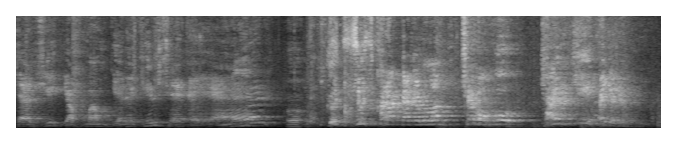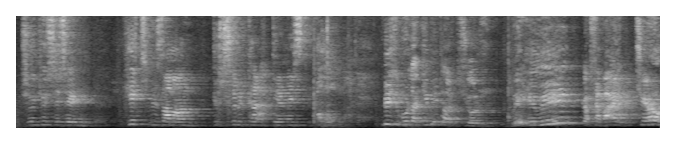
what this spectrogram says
tercih yapmam gerekirse eğer... Güçsüz karakterler olan Çehov'u tercih ederim. Çünkü sizin hiçbir zaman güçlü bir karakteriniz olmadı. Biz burada kimi tartışıyoruz? Beni mi yoksa Bay Çehov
